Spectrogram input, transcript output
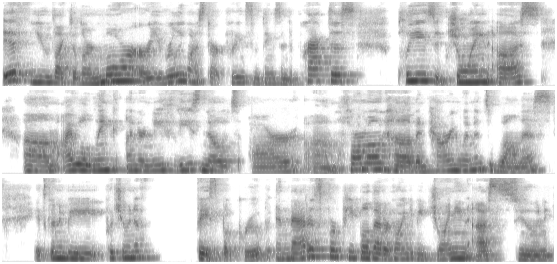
If you'd like to learn more or you really want to start putting some things into practice, please join us. Um, I will link underneath these notes our um, Hormone Hub Empowering Women's Wellness. It's going to be put you in a Facebook group, and that is for people that are going to be joining us soon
